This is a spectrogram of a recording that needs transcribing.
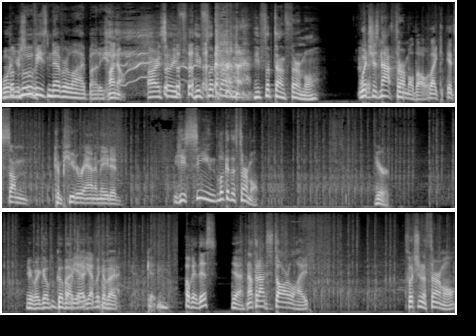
Well, but you're so- movies never lie, buddy. I know all right, so he he flipped on he flipped on thermal. which is not thermal though. Like it's some computer animated. He's seen. Look at the thermal. Here. Here, wait, go go back. oh yeah, you have go, go back. back. Okay, this. Yeah. Nothing on Starlight. Switching to thermal.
